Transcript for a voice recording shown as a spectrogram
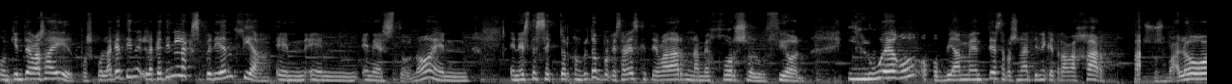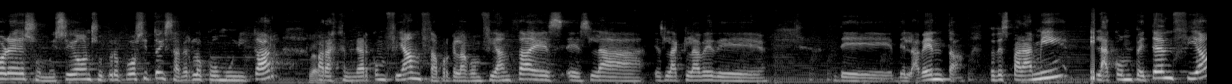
¿Con quién te vas a ir? Pues con la que tiene la, que tiene la experiencia en, en, en esto, ¿no? En, en, este sector concreto, porque sabes que te va a dar una mejor solución. Y luego, obviamente, esta persona tiene que trabajar sus valores, su misión, su propósito y saberlo comunicar claro. para generar confianza, porque la confianza es, es, la, es la clave de, de, de la venta. Entonces, para mí, la competencia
